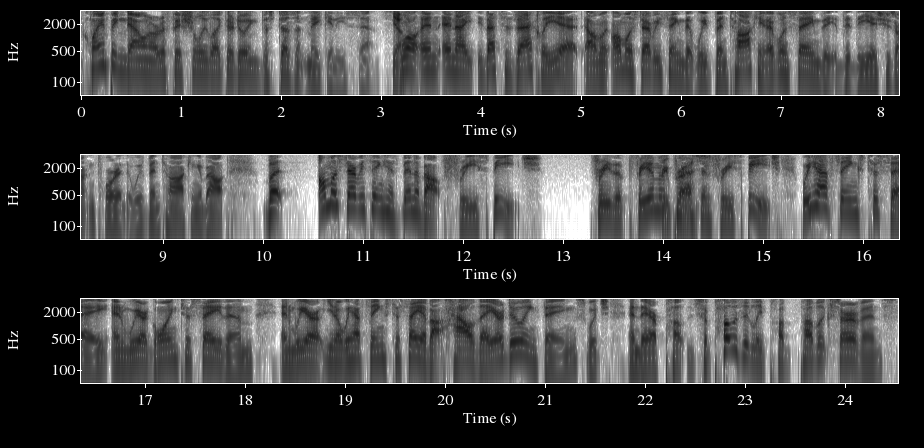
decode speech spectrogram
clamping down artificially like they're doing just doesn't make any sense. Yeah. well and and I that's exactly it. Almost everything that we've been talking everyone's saying the, the the issues aren't important that we've been talking about but almost everything has been about free speech free the freedom free of press, press and free speech. We have things to say, and we are going to say them, and we are, you know, we have things to say about how they are doing things, which, and they are pu- supposedly pu- public servants.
